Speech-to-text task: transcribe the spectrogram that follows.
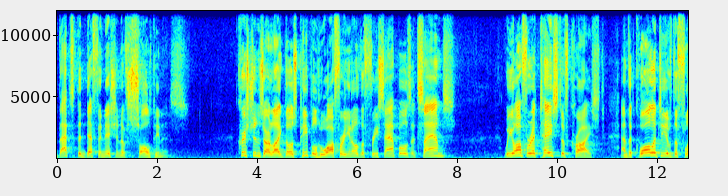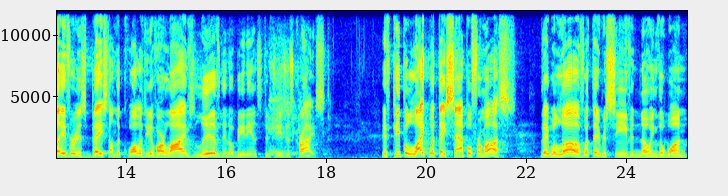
That's the definition of saltiness. Christians are like those people who offer you know, the free samples at Sam's. We offer a taste of Christ and the quality of the flavor is based on the quality of our lives lived in obedience to Jesus Christ. If people like what they sample from us, they will love what they receive in knowing the one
